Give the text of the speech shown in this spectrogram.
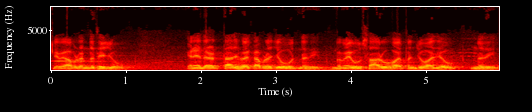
કે આપણે નથી જોવું. એને દરડતા જ હોય કે આપણે જોવું જ નથી. ગમે એવું સારું હોય, પણ જોવા જેવું નથી.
